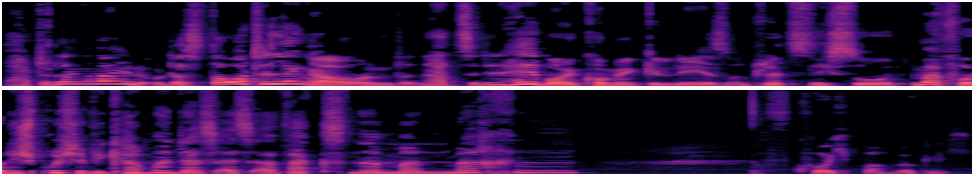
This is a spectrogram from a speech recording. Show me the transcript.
hatte Langeweile und das dauerte länger und dann hat sie den Hellboy-Comic gelesen und plötzlich so immer vor die Sprüche, wie kann man das als erwachsener Mann machen? Furchtbar, wirklich.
